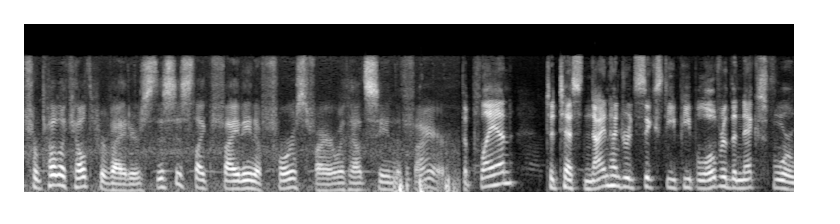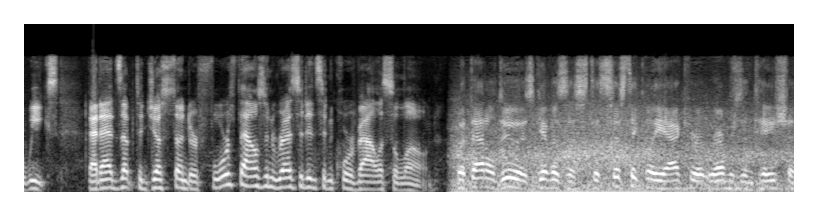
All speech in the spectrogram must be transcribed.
For public health providers, this is like fighting a forest fire without seeing the fire. The plan? To test 960 people over the next four weeks. That adds up to just under 4,000 residents in Corvallis alone. What that'll do is give us a statistically accurate representation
